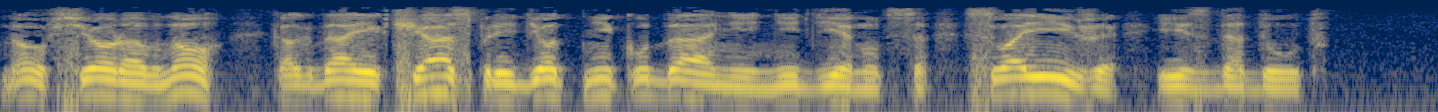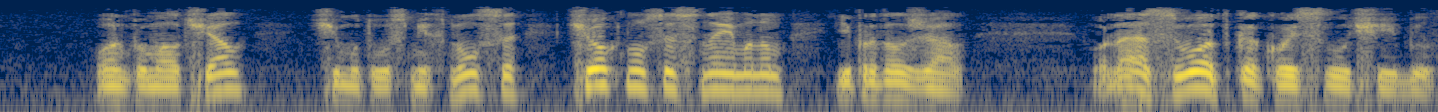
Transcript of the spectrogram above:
но все равно, когда их час придет, никуда они не денутся, свои же издадут. Он помолчал, чему-то усмехнулся, чокнулся с Нейманом и продолжал. «У нас вот какой случай был.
